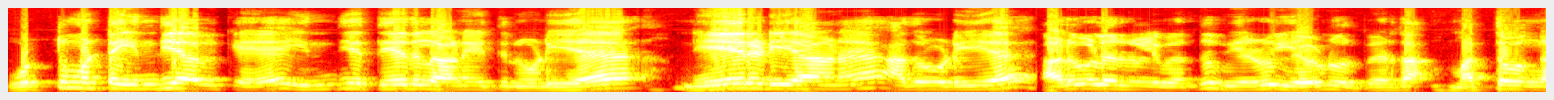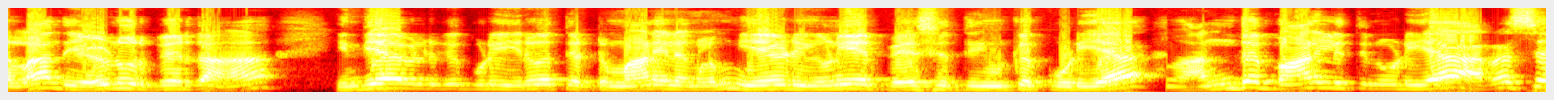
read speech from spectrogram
ஒட்டுமொத்த இந்தியாவுக்கே இந்திய தேர்தல் ஆணையத்தினுடைய நேரடியான அதனுடைய அலுவலர்கள் வந்து வெறும் எழுநூறு பேர் தான் மற்றவங்கெல்லாம் அந்த எழுநூறு பேர் தான் இந்தியாவில் இருக்கக்கூடிய இருபத்தி எட்டு மாநிலங்களும் ஏழு யூனியன் பிரதேசத்தில் இருக்கக்கூடிய அந்த மாநிலத்தினுடைய அரசு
